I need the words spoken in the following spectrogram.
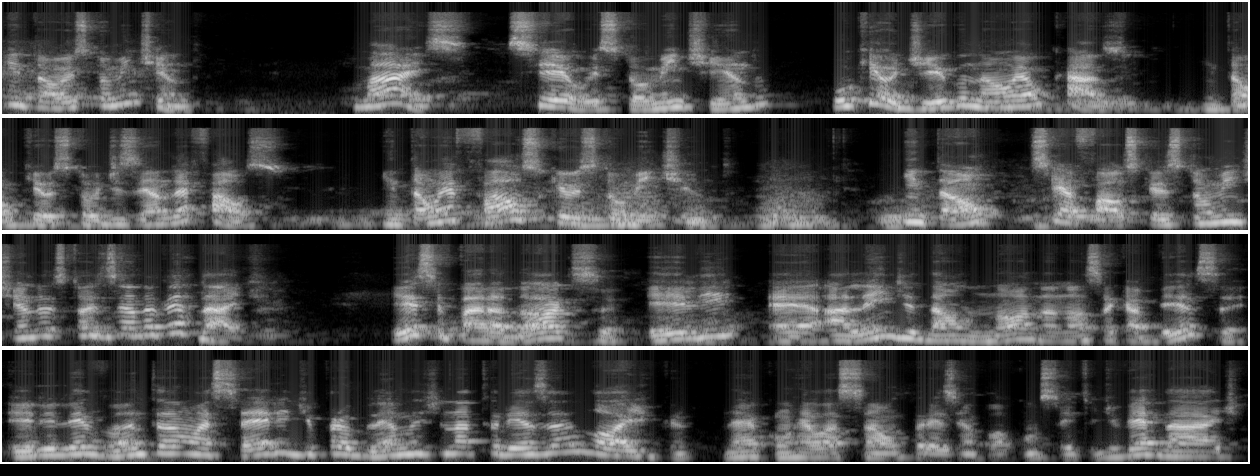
então eu estou mentindo. Mas, se eu estou mentindo, o que eu digo não é o caso. Então, o que eu estou dizendo é falso. Então, é falso que eu estou mentindo. Então, se é falso que eu estou mentindo, eu estou dizendo a verdade. Esse paradoxo, ele, é, além de dar um nó na nossa cabeça, ele levanta uma série de problemas de natureza lógica, né, com relação, por exemplo, ao conceito de verdade,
